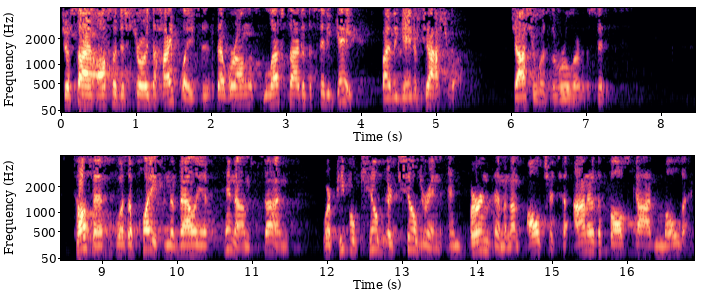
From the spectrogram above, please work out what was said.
Josiah also destroyed the high places that were on the left side of the city gate by the gate of Joshua. Joshua was the ruler of the city. Topheth was a place in the valley of Hinnom's son where people killed their children and burned them on an altar to honor the false god Molech.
